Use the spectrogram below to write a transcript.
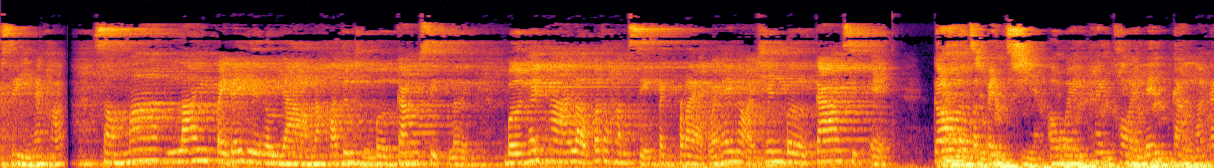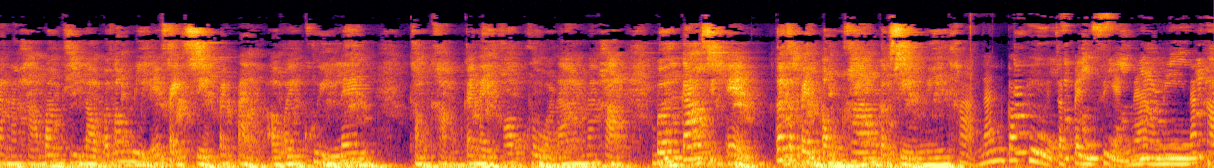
84 นะคะ สามารถไล่ไปได้ยาวๆนะคะจนถึงเบอร์ 90 เลย เบอร์ท้ายๆเราก็จะทำเสียงแปลกๆไว้ให้หน่อย เช่นเบอร์ 91 ก็จะเป็นเสียงเอาไว้ให้คอยเล่นกันแล้วกันนะคะ บางทีเราก็ต้องมีเอฟเฟกต์เสียงแปลกๆเอาไว้คุยเล่นขำๆกันในครอบครัวได้นะคะ เบอร์ 91 ก็จะเป็นตรงข้ามกับเสียงนี้ค่ะ นั่นก็คือจะเป็นเสียงแนวนี้นะคะ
